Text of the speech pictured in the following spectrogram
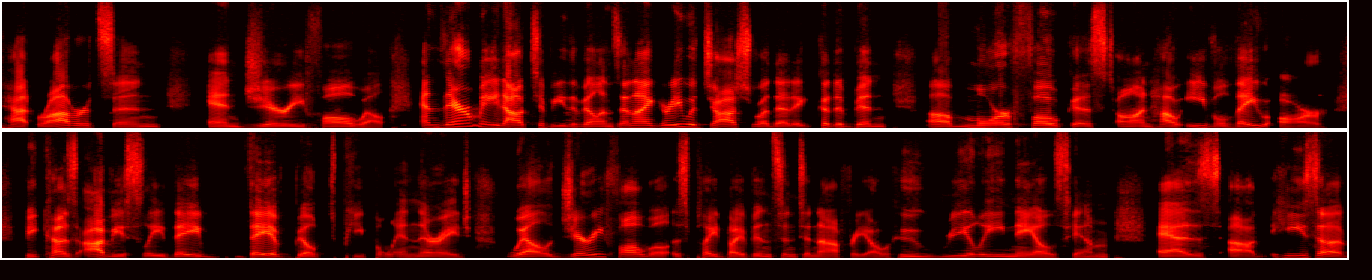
Pat Robertson and Jerry Falwell. And they're made out to be the villains. And I agree with Joshua that it could have been uh, more focused on how evil they are, because obviously they they have bilked people in their age. Well, Jerry Falwell is played by Vincent D'Onofrio, who really nails him as uh, he's a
